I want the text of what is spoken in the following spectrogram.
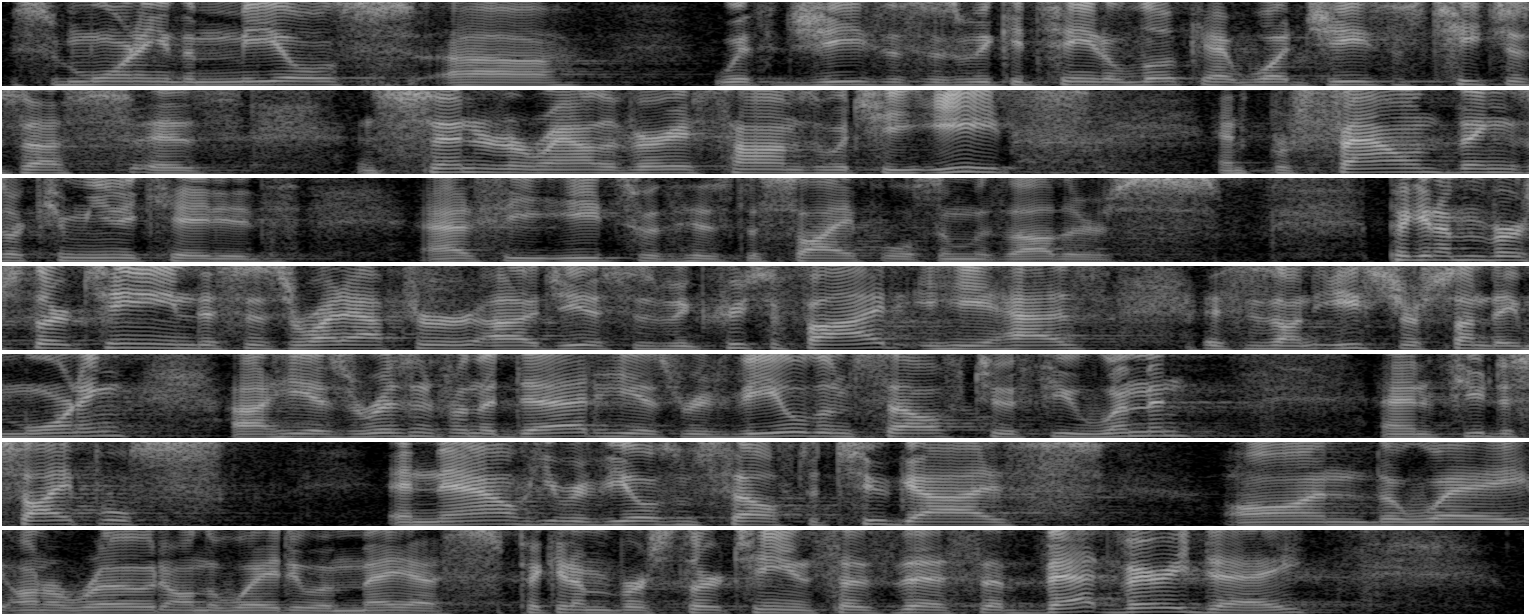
this morning, the meals uh, with Jesus, as we continue to look at what Jesus teaches us is and centered around the various times in which he eats, and profound things are communicated as he eats with his disciples and with others. Picking up in verse 13, this is right after uh, Jesus has been crucified. He has, this is on Easter Sunday morning. Uh, he has risen from the dead. He has revealed himself to a few women and a few disciples. And now he reveals himself to two guys on the way, on a road on the way to Emmaus. Picking up in verse 13, it says this that that very day,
